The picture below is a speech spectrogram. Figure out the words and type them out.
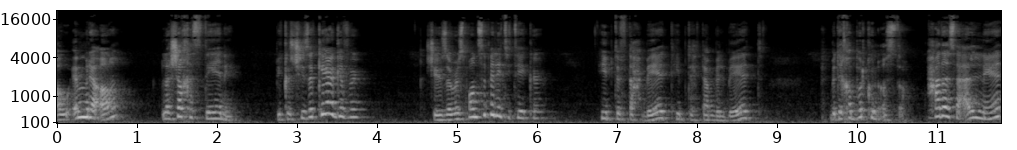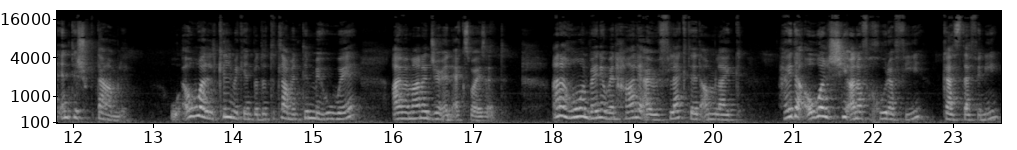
أو امرأة لشخص تاني؟ Because she's a caregiver. She's a responsibility taker. هي بتفتح بيت هي بتهتم بالبيت. بدي أخبركم قصة. حدا سألني أنت شو بتعملي؟ وأول كلمة كانت بدها تطلع من تمي هو I'm a manager in XYZ أنا هون بيني وبين حالي I reflected I'm like هيدا أول شيء أنا فخورة فيه. كستيفاني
